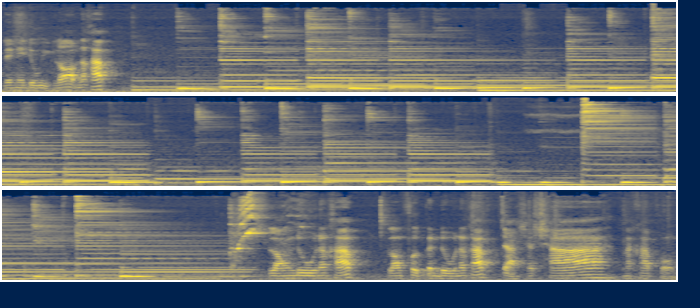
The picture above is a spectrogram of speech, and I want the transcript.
เล่นให้ดูอีกรอบนะครับลองดูนะครับ ลองฝึกกันดูนะครับ จากช้าๆ นะครับผม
